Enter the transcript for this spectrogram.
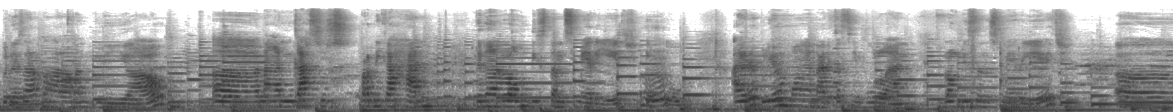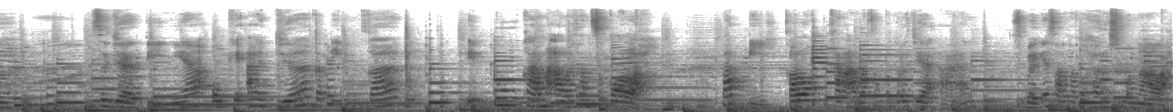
berdasarkan pengalaman beliau eh, nanganin kasus pernikahan dengan long distance marriage Hmm. itu akhirnya beliau mau menarik kesimpulan. Long distance marriage eh, sejatinya oke aja ketika itu karena alasan sekolah. Tapi kalau karena alasan pekerjaan sebaiknya salah satu harus mengalah.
